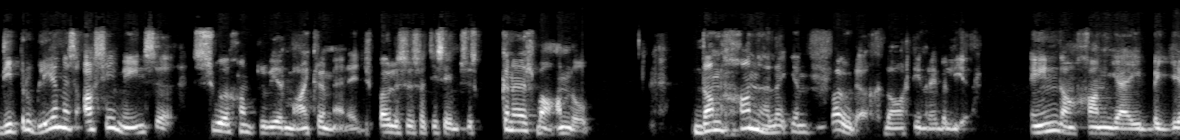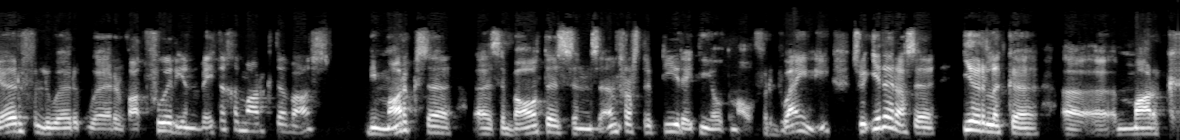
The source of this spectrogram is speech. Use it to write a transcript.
Die probleem is as jy mense so gaan probeer micromanage, Paulus soos wat jy sê, soos kinders behandel, dan gaan hulle eenvoudig daarteen rebelleer. En dan gaan jy beheer verloor oor wat voorheen wettige markte was. Die mark se uh, se bates en se infrastruktuur het nie heeltemal verdwyn nie. So eerder as 'n eerlike uh mark,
